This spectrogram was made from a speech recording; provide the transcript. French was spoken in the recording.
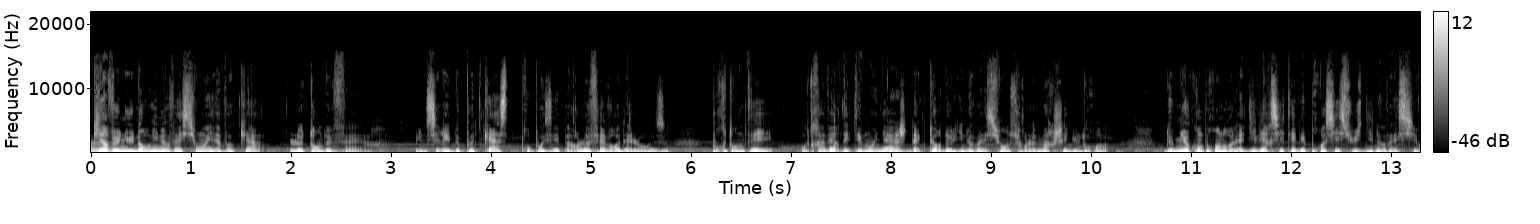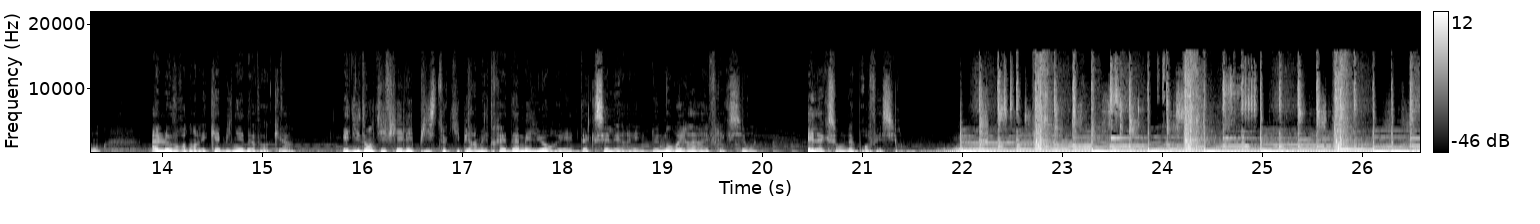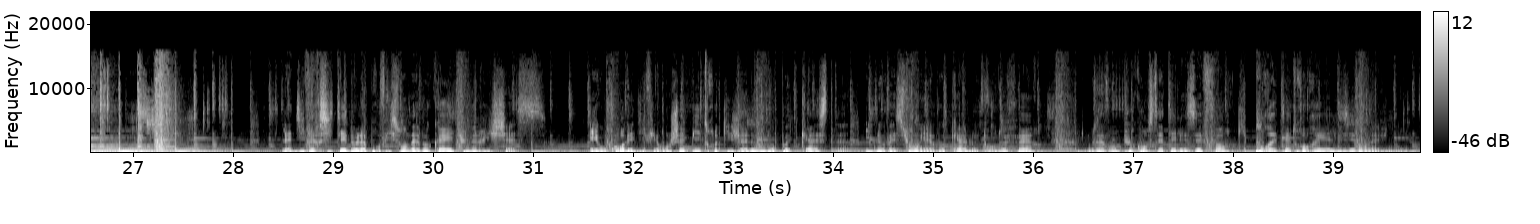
Bienvenue dans Innovation et Avocat, le temps de faire, une série de podcasts proposés par Lefebvre Dalloz pour tenter, au travers des témoignages d'acteurs de l'innovation sur le marché du droit, de mieux comprendre la diversité des processus d'innovation à l'œuvre dans les cabinets d'avocats et d'identifier les pistes qui permettraient d'améliorer, d'accélérer, de nourrir la réflexion et l'action de la profession. La diversité de la profession d'avocat est une richesse. Et au cours des différents chapitres qui jalonnent nos podcasts Innovation et Avocat, le temps de faire, nous avons pu constater les efforts qui pourraient être réalisés dans l'avenir.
